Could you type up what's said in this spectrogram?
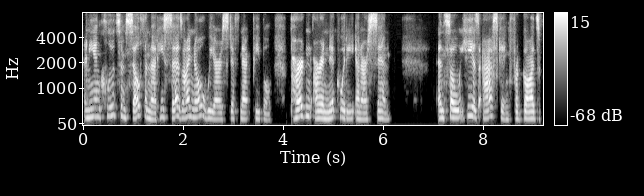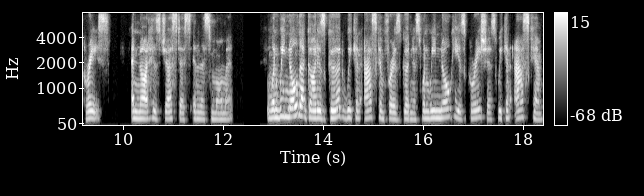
And he includes himself in that. He says, I know we are a stiff necked people. Pardon our iniquity and our sin. And so he is asking for God's grace and not his justice in this moment. When we know that God is good, we can ask Him for His goodness. When we know He is gracious, we can ask Him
